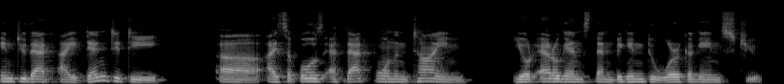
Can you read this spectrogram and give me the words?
into that identity, uh, I suppose at that point in time, your arrogance then begin to work against you.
